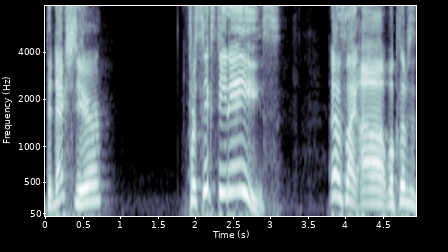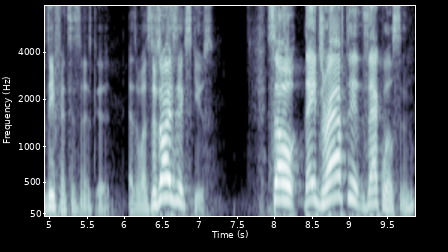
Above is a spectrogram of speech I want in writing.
the next year for 60 Ds. And it's like, uh, well, Clemson's defense isn't as good as it was. There's always an excuse. So they drafted Zach Wilson,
